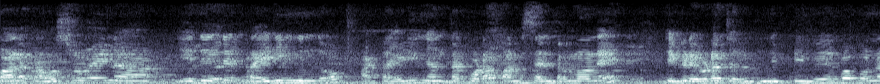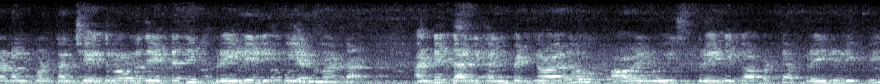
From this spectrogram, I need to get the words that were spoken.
వాళ్ళకి అవసరమైన ఏదైతే ట్రైనింగ్ ఉందో ఆ ట్రైనింగ్ అంతా కూడా మన సెంటర్లోనే ఇక్కడ ఇవ్వడం జరుగుతుంది. ఇప్పుడు ఈ వేరుబాబు ఉన్నాడు అనుకోండి తన చేతిలో ఉన్నది ఏంటది? బ్రెయిలీ లిపి అనమాట అంటే దాన్ని కనిపెట్టిన వారు ఆవిడ లూయిస్ బ్రెయిలీ కాబట్టి ఆ బ్రెయిలీ లిపి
